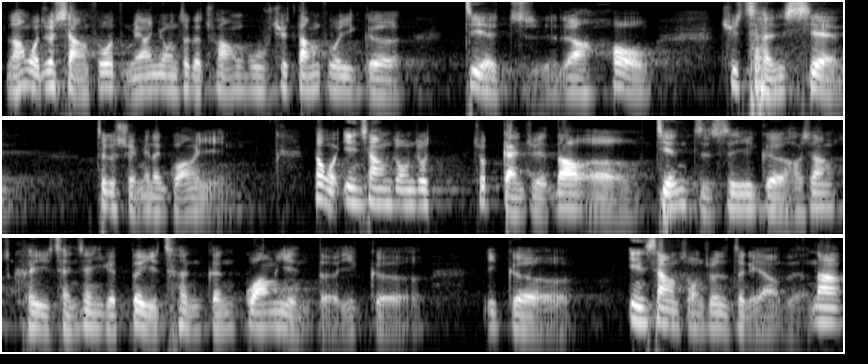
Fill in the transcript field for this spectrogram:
然后我就想说，怎么样用这个窗户去当做一个介质，然后去呈现这个水面的光影。那我印象中就就感觉到，呃，剪纸是一个好像可以呈现一个对称跟光影的一个一个。印象中就是这个样子。那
